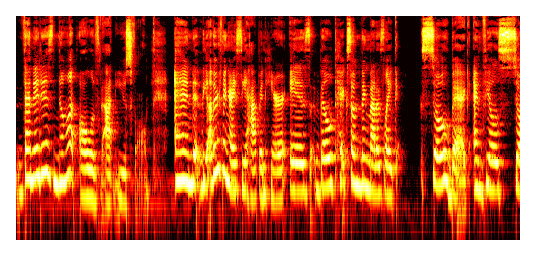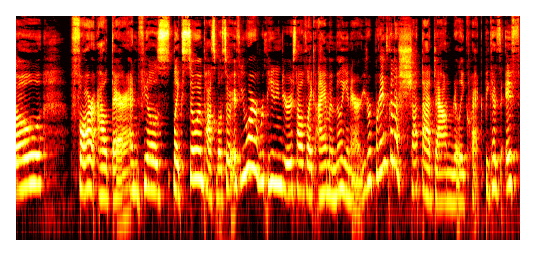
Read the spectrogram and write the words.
then it is not all of that useful. And the other thing i see happen here is they'll pick something that is like so big and feels so far out there and feels like so impossible. So if you are repeating to yourself, like, I am a millionaire, your brain's gonna shut that down really quick because if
